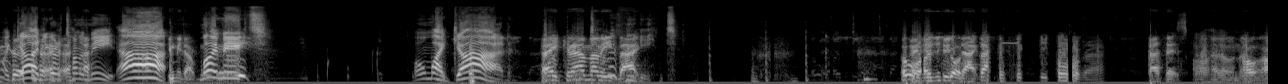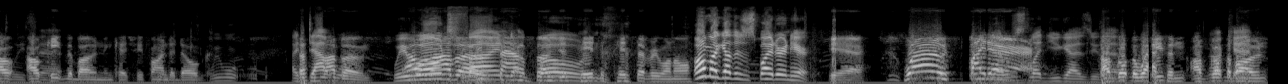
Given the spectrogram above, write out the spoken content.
my god, you got a ton of meat. Ah! Give me that My meat! Oh my god! Hey, can I have my meat back? meat. Oh, I just just got a stacks. stack of 64 there. That's it. go I don't know. I'll, I'll, I'll keep the bone in case we find a dog. We won't. I That's doubt my bone. we Oh, won't my bone. find a bone. just hit, piss everyone off. Oh my god, there's a spider in here. Yeah. Whoa, spider! Yeah, I'll just let you guys do that. I've got the weapon. I've got the bone.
